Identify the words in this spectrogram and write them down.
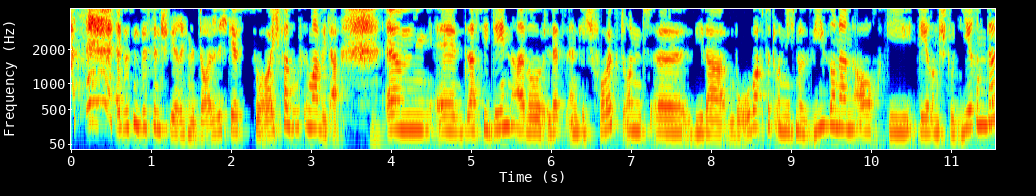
es ist ein bisschen schwierig mit Deutsch, ich gebe es zu, aber ich versuche es immer wieder. Mhm. Ähm, äh, dass sie denen also letztendlich folgt und äh, sie da beobachtet und nicht nur sie, sondern auch die deren Studierende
